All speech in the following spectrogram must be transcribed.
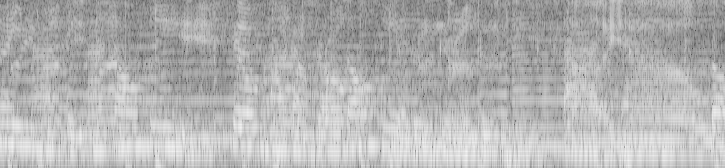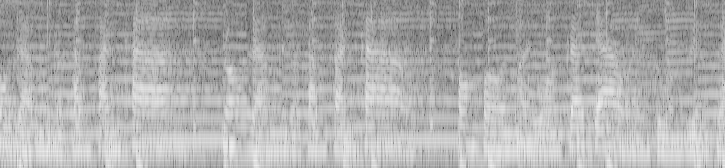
ฮ้ยเฮ้ยมาสิมาน้องพี่เที่ยวมารำร้องน้องพี่รื่นเริงรื่นตายดาวร้องรำเราทำพันข้าวร้องรำเราทำพันข้าวของปอนไหววอนพระเจ้าให้รวงเรืองกล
